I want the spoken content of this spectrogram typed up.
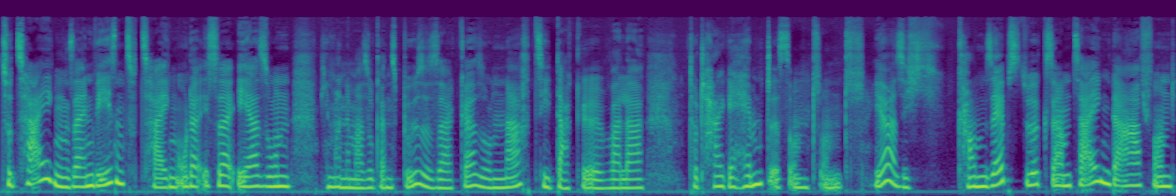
zu zeigen, sein Wesen zu zeigen? Oder ist er eher so ein, wie man immer so ganz böse sagt, gell? so ein Nachziehdackel, weil er total gehemmt ist und, und ja, sich kaum selbstwirksam zeigen darf. Und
